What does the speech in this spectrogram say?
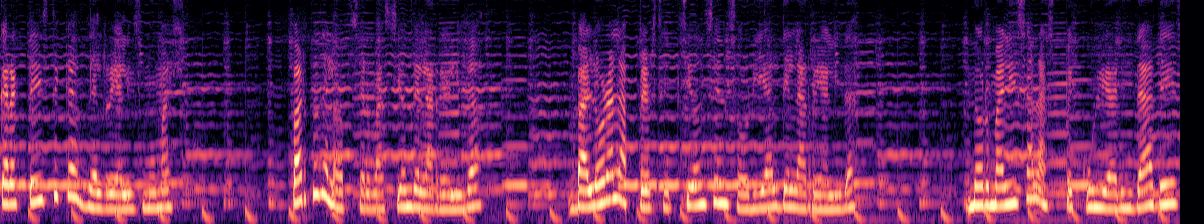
Características del realismo mágico. Parte de la observación de la realidad. Valora la percepción sensorial de la realidad. Normaliza las peculiaridades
